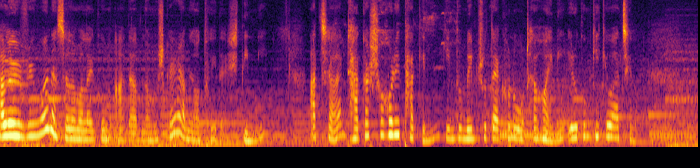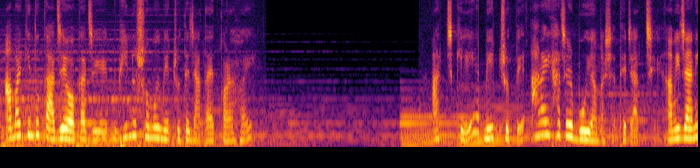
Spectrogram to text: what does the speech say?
হ্যালো এভরিওয়ান আসসালামু আলাইকুম আদাব নমস্কার আমি অথই দাস তিন্নি। আচ্ছা ঢাকার শহরে থাকেন, কিন্তু মেট্রোতে এখনও ওঠা হয়নি, এরকম কি কেউ আছেন? আমার কিন্তু কাজে অকাজে বিভিন্ন সময় মেট্রোতে যাতায়াত করা হয়। আজকে মেট্রোতে আড়াই হাজার বই আমার সাথে যাচ্ছে। আমি জানি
